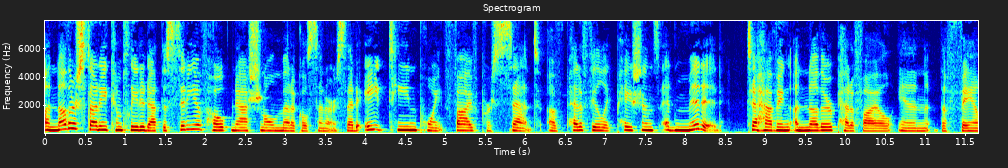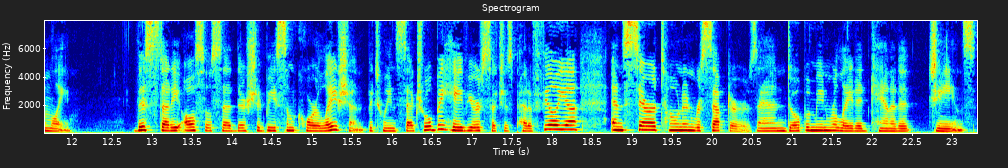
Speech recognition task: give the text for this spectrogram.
Another study completed at the City of Hope National Medical Center said 18.5% of pedophilic patients admitted to having another pedophile in the family. This study also said there should be some correlation between sexual behaviors such as pedophilia and serotonin receptors and dopamine related candidate genes.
